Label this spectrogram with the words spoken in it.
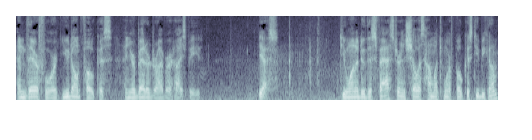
and therefore you don't focus and you're a better driver at high speed. Yes. Do you want to do this faster and show us how much more focused you become?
